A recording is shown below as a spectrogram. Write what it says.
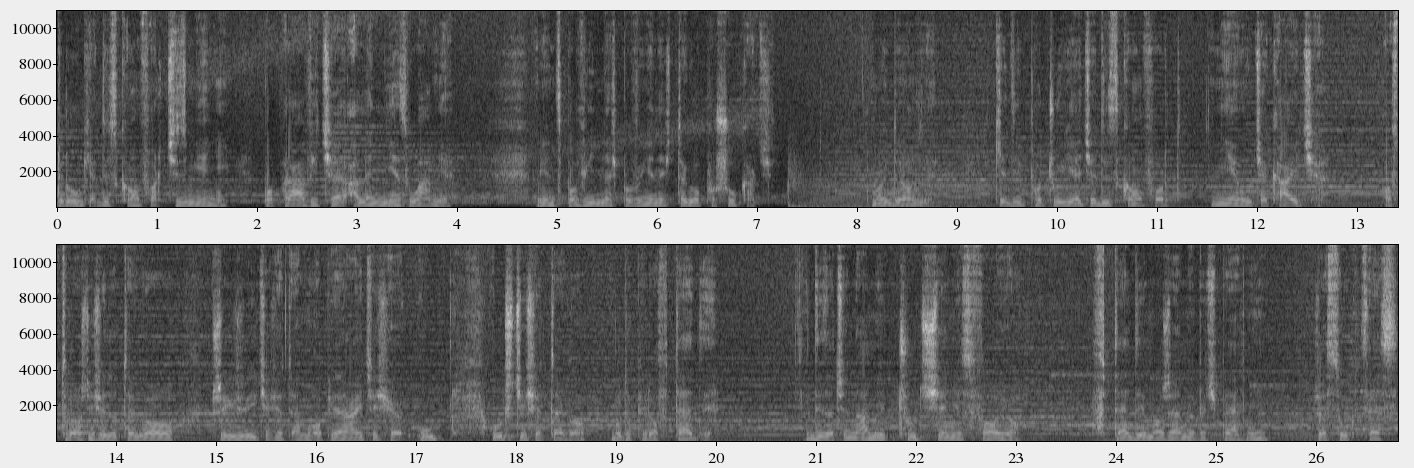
Drugie, dyskomfort cię zmieni, poprawi cię, ale nie złamie. Więc powinnaś, powinieneś tego poszukać. Moi drodzy, kiedy poczujecie dyskomfort, nie uciekajcie. Ostrożnie się do tego przyjrzyjcie się temu, opierajcie się, uczcie się tego, bo dopiero wtedy, gdy zaczynamy czuć się nieswojo, wtedy możemy być pewni, że sukces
